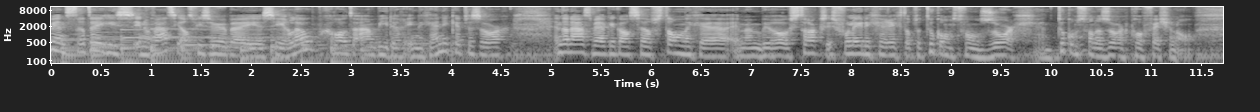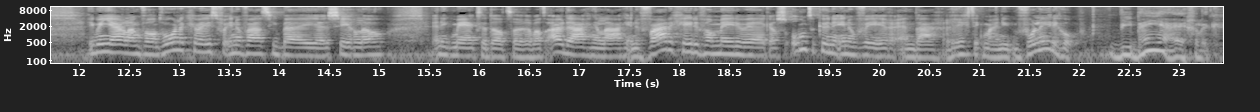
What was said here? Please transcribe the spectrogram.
Ik ben strategisch innovatieadviseur bij eh, CRLO, grote aanbieder in de gehandicaptenzorg. En daarnaast werk ik als zelfstandige en mijn bureau straks is volledig gericht op de toekomst van zorg en de toekomst van de zorgprofessional. Ik ben jarenlang verantwoordelijk geweest voor innovatie bij uh, CRLO. En ik merkte dat er wat uitdagingen lagen in de vaardigheden van medewerkers om te kunnen innoveren. En daar richt ik mij nu volledig op. Wie ben je eigenlijk?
